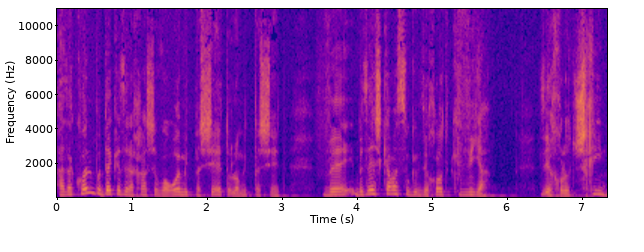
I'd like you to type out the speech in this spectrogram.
אז הכהן בודק את זה לאחר שבוע, רואה מתפשט או לא מתפשט. ובזה יש כמה סוגים, זה יכול להיות כוויה, זה יכול להיות שכין,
